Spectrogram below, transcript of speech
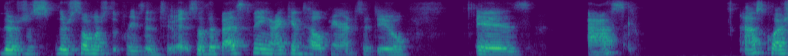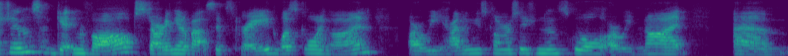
there's just there's so much that plays into it. So the best thing I can tell parents to do is ask ask questions, get involved, starting at about sixth grade. What's going on? Are we having these conversations in school? Are we not? Um,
